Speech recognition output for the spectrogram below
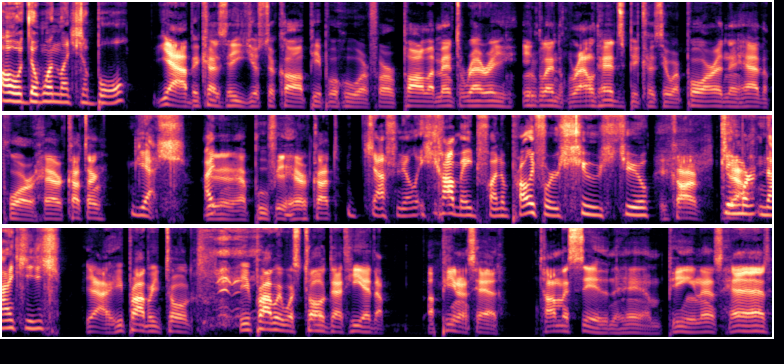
Oh, the one like the bull? Yeah, because he used to call people who were for parliamentary England roundheads because they were poor and they had a poor haircutting. Yes. They I didn't have poofy haircut. definitely. He got made fun of, probably for his shoes, too. He got. They Yeah, weren't Nikes. yeah, he probably told. He probably was told that he had a, a penis head. Thomas Sydenham, penis head.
